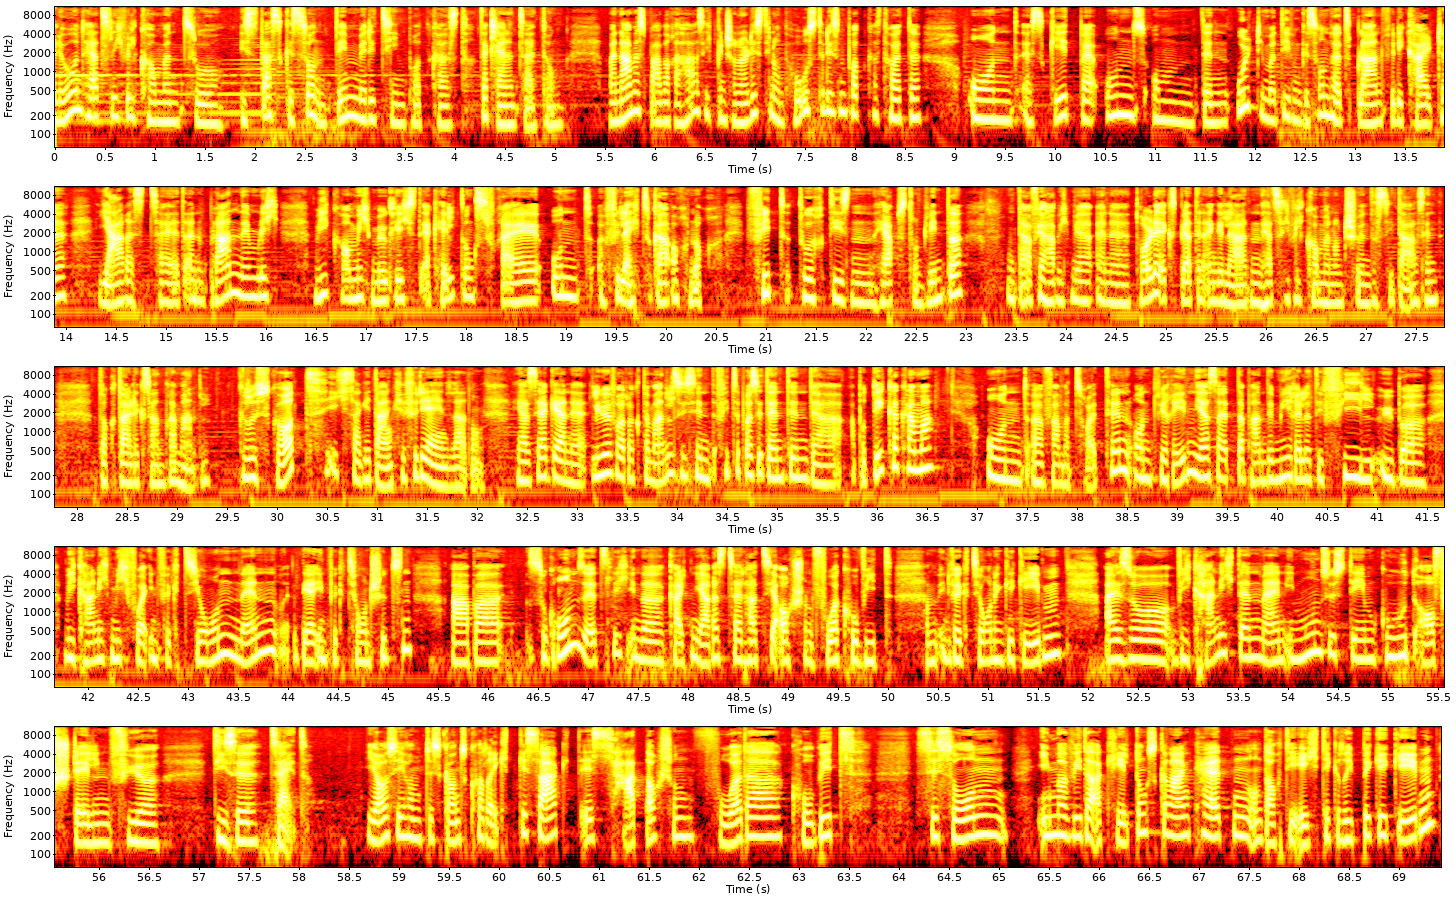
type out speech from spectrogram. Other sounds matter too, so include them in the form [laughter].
Hallo und herzlich willkommen zu Ist das gesund, dem Medizin-Podcast der kleinen Zeitung. Mein Name ist Barbara Haas, ich bin Journalistin und hoste diesen Podcast heute und es geht bei uns um den ultimativen Gesundheitsplan für die kalte Jahreszeit. Einen Plan nämlich, wie komme ich möglichst erkältungsfrei und vielleicht sogar auch noch fit durch diesen Herbst und Winter. Und dafür habe ich mir eine tolle Expertin eingeladen. Herzlich willkommen und schön, dass Sie da sind, Dr. Alexandra Mandl. Grüß Gott, ich sage danke für die Einladung. Ja, sehr gerne. Liebe Frau Dr. Mandl, Sie sind Vizepräsidentin der Apothekerkammer und äh, Pharmazeutin und wir reden ja seit der Pandemie relativ viel über, wie kann ich mich vor Infektionen, der Infektion schützen. Aber so grundsätzlich in der kalten Jahreszeit hat es ja auch schon vor Covid ähm, Infektionen gegeben. Also wie kann ich denn mein Immunsystem gut aufstellen für diese Zeit? Ja, Sie haben das ganz korrekt gesagt. Es hat auch schon vor der Covid-Saison immer wieder Erkältungskrankheiten und auch die echte Grippe gegeben.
